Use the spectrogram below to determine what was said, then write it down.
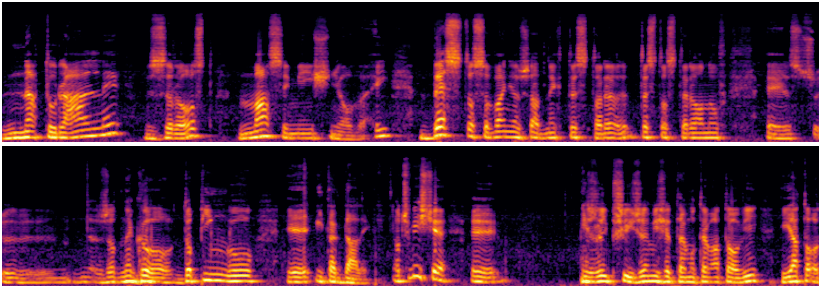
naturalny wzrost masy mięśniowej, bez stosowania żadnych testosteronów, e, e, żadnego dopingu e, i tak dalej. Oczywiście, jeżeli przyjrzymy się temu tematowi, ja to,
